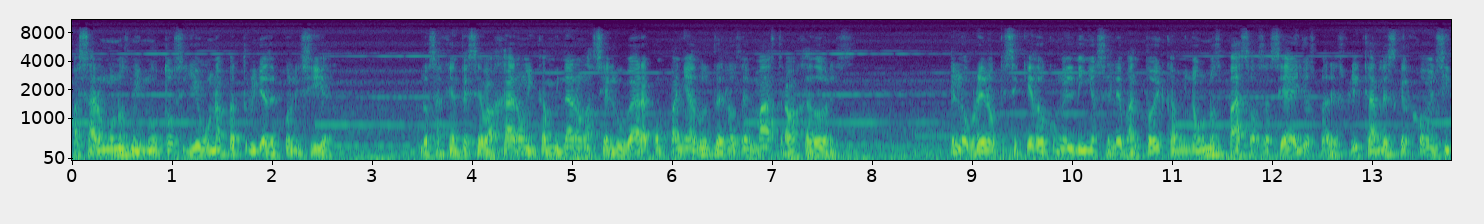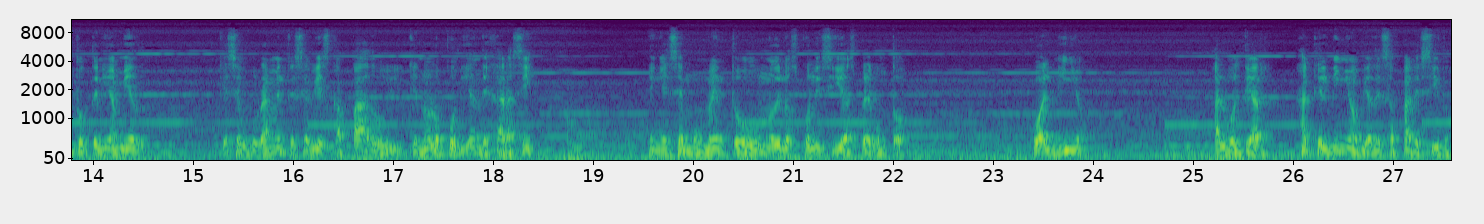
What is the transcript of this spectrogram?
Pasaron unos minutos y llegó una patrulla de policía. Los agentes se bajaron y caminaron hacia el lugar acompañados de los demás trabajadores. El obrero que se quedó con el niño se levantó y caminó unos pasos hacia ellos para explicarles que el jovencito tenía miedo, que seguramente se había escapado y que no lo podían dejar así. En ese momento uno de los policías preguntó, ¿cuál niño? Al voltear, aquel niño había desaparecido.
